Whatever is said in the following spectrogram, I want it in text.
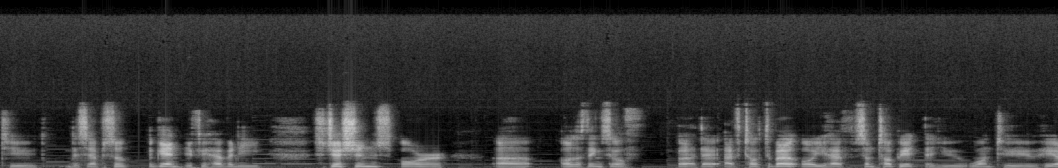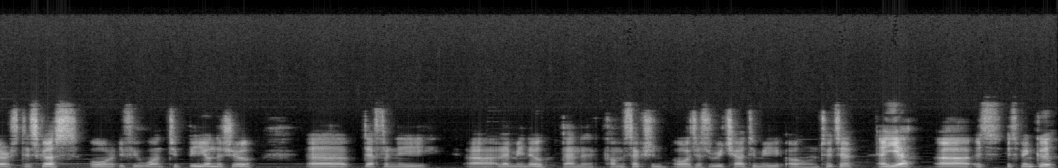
to this episode. Again, if you have any suggestions or uh, other things of uh, that I've talked about, or you have some topic that you want to hear us discuss, or if you want to be on the show, uh, definitely uh, let me know down in the comment section, or just reach out to me on Twitter. And yeah, uh, it's it's been good.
